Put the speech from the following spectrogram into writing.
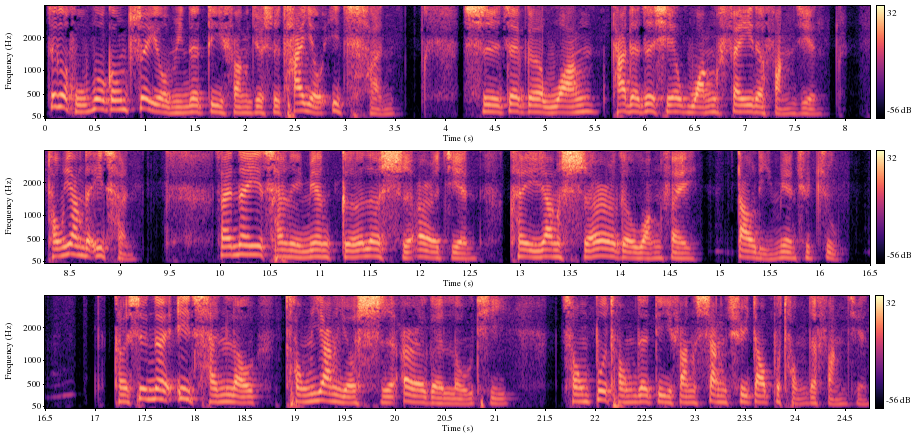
这个琥珀宫最有名的地方就是它有一层是这个王他的这些王妃的房间，同样的一层，在那一层里面隔了十二间，可以让十二个王妃到里面去住。可是那一层楼同样有十二个楼梯，从不同的地方上去到不同的房间。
